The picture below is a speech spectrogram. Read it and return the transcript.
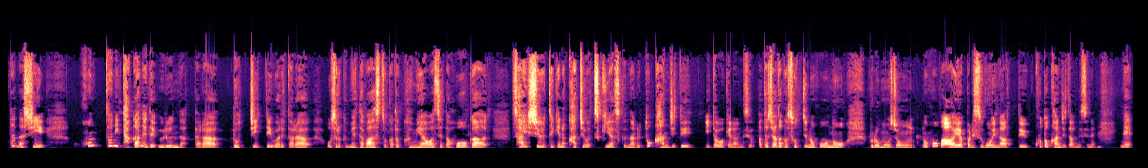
ただし、本当に高値で売るんだったら、どっち？って言われたら、おそらくメタバースとかと組み合わせた方が、最終的な価値はつきやすくなると感じていたわけなんですよ。私はだからそっちの方のプロモーションの方が、ああ、やっぱりすごいなっていうことを感じたんですね。で、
